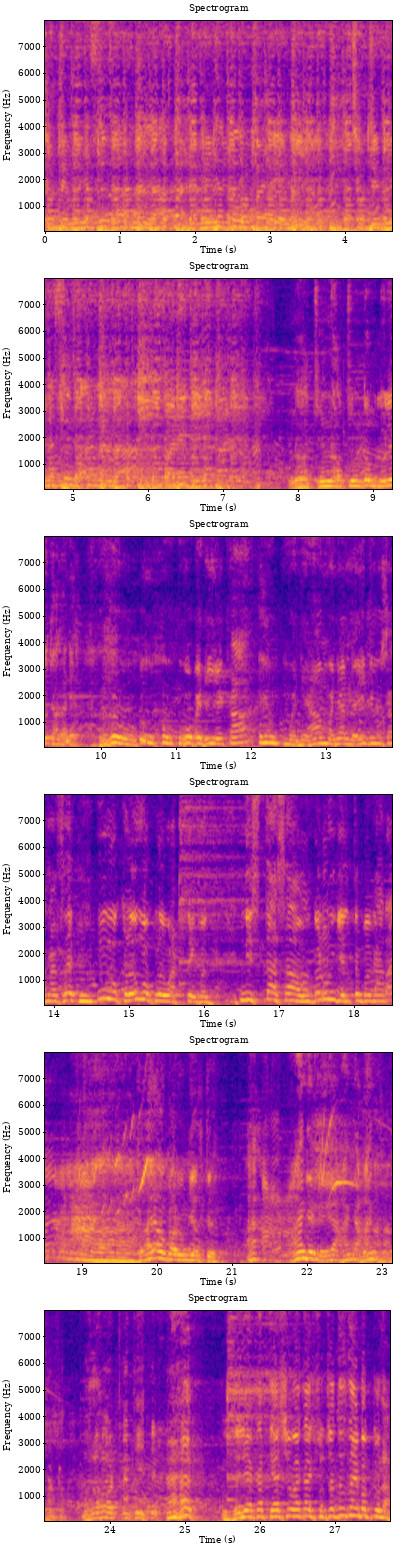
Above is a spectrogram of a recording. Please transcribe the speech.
छोटे मियाँ अल्लाह बड़े मियाँ तो बड़े मियाँ छोटे मियाँ अल्लाह बड़े मियाँ नाचून नाचून दमलोले का गाण्या होईल का? मन्या मन्या लई दिवसानं असं मोकळं मोकळं वाटतंय बघ. निस्ता असं अवघडून गेलत बघ काय अवघडून गेलत? अंग रे अंग अंग मला वाटलं की. तुझं लेखा त्याशिवाय काय सुचतच नाही बघ तुला.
